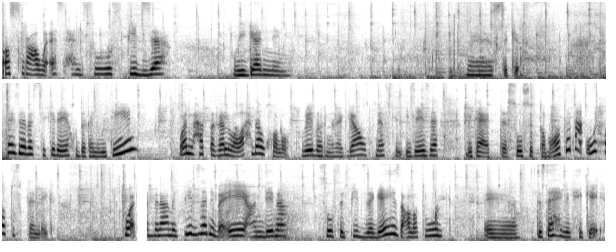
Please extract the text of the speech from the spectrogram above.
أسرع وأسهل صوص بيتزا ويجنن. بس كده. عايزه بس كده ياخد غلوتين. ولا حتى غلوة واحدة وخلاص ونقدر نرجعه في نفس الإزازة بتاعه صوص الطماطم ونحطه في التلاجة. وقت بنعمل بيتزا نبقى إيه عندنا صوص البيتزا جاهز على طول آه تسهل الحكاية.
